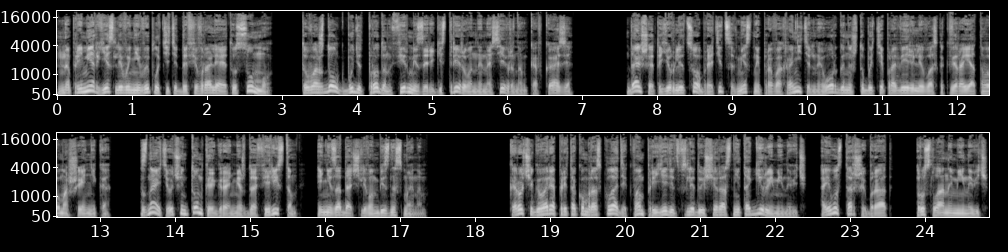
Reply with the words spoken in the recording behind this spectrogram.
Например, если вы не выплатите до февраля эту сумму, то ваш долг будет продан фирме, зарегистрированной на Северном Кавказе. Дальше это юрлицо обратится в местные правоохранительные органы, чтобы те проверили вас как вероятного мошенника. Знаете, очень тонкая грань между аферистом и незадачливым бизнесменом. Короче говоря, при таком раскладе к вам приедет в следующий раз не Тагир Иминович, а его старший брат, Руслан Иминович,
